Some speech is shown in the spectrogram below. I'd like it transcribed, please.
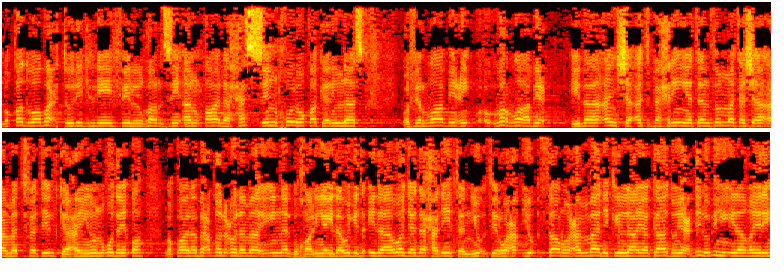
وقد وضعت رجلي في الغرز أن. قال حسن خلقك للناس. وفي الرابع والرابع إذا أنشأت بحرية ثم تشاءمت فتلك عين غديقة. وقال بعض العلماء إن البخاري إذا وجد إذا وجد حديثا يؤثر يؤثر عن مالك لا يكاد يعدل به إلى غيره.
